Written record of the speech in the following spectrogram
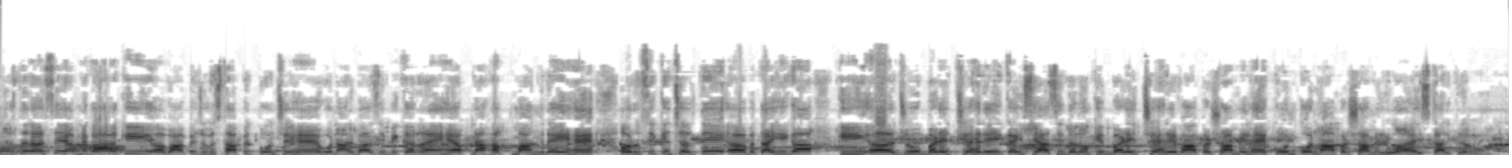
जिस तरह से आपने कहा कि वहाँ पे जो विस्थापित पहुँचे हैं, वो नारेबाजी भी कर रहे हैं, अपना हक मांग रहे हैं, और उसी के चलते बताइएगा कि जो बड़े चेहरे, कई सियासी दलों के बड़े चेहरे वहाँ पर शामिल है कौन कौन वहाँ पर शामिल हुआ है इस कार्यक्रम में?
